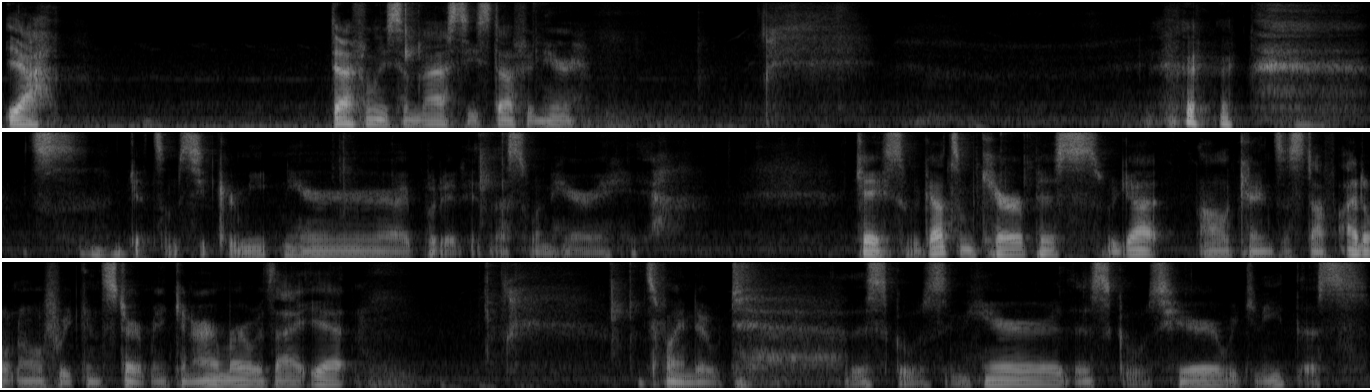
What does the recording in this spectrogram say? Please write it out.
yeah. Definitely some nasty stuff in here. Get some seeker meat in here. I put it in this one here. Yeah. Okay, so we got some carapace. We got all kinds of stuff. I don't know if we can start making armor with that yet. Let's find out. This goes in here. This goes here. We can eat this.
